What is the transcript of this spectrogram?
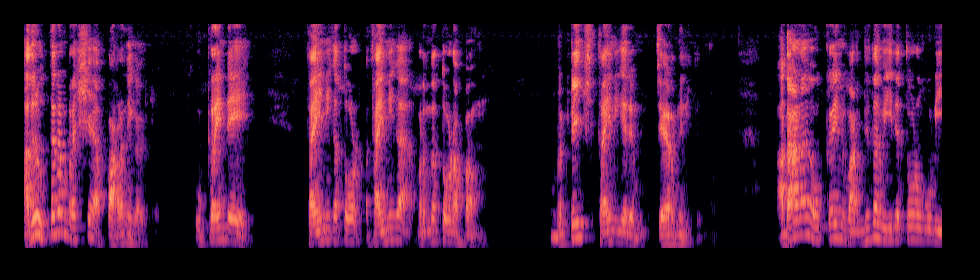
അതിന് ഉത്തരം റഷ്യ പറഞ്ഞു കഴിഞ്ഞു. ഉക്രൈന്റെ സൈനികത്തോ സൈനിക വൃന്ദത്തോടൊപ്പം ബ്രിട്ടീഷ് സൈനികരും ചേർന്നിരിക്കുന്നു. അതാണ് ഉക്രൈൻ വർദ്ധിത വീര്യത്തോടു കൂടി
